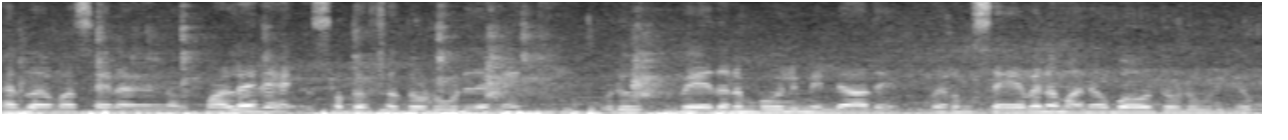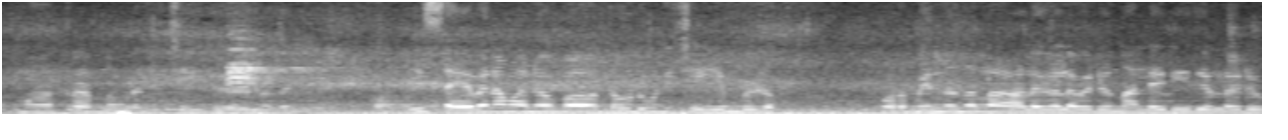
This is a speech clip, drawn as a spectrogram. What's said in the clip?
ഹരിതകർമ്മസേന അംഗങ്ങൾ വളരെ സന്തോഷത്തോടു കൂടി തന്നെ ഒരു വേതനം പോലും ഇല്ലാതെ വെറും സേവന മനോഭാവത്തോടു കൂടി മാത്രമാണ് നമ്മളിത് ചെയ്തു വരുന്നത്. ഈ സേവന മനോഭാവത്തോടു കൂടി ചെയ്യുമ്പോഴും പുറമേ നിന്നുള്ള ആളുകൾ ഒരു നല്ല രീതിയിലുള്ളൊരു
